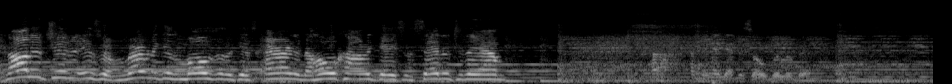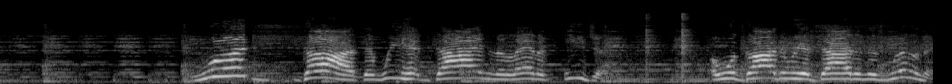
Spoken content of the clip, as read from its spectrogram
And all the children of Israel murmured against Moses, against Aaron, and the whole congregation said unto them, Ah, I think I got this over a little bit. Would God that we had died in the land of Egypt, or would God that we had died in this wilderness?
